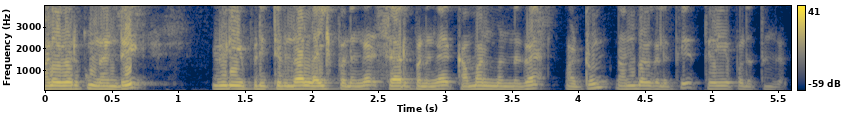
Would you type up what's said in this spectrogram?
அனைவருக்கும் நன்றி. வீடியோ பிடித்திருந்தால் லைக் பண்ணுங்கள் ஷேர் பண்ணுங்கள் கமெண்ட் பண்ணுங்கள் மற்றும் நண்பர்களுக்கு தெரியப்படுத்துங்கள்.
